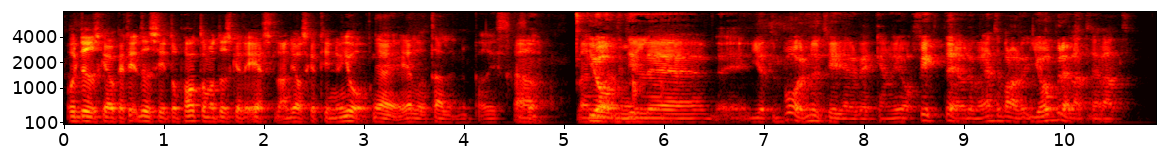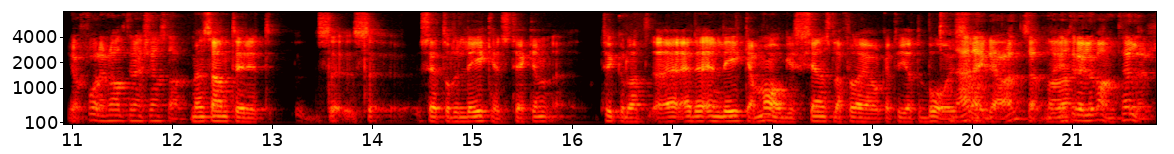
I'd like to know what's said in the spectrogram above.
Och du, ska åka till, du sitter och pratar om att du ska till Estland, jag ska till New York. Jag är hellre Tallinn än Paris. Ja. Så. Men, Jag åkte till eh, Göteborg nu tidigare i veckan och jag fick det och det var inte bara jobbrelaterat. Jag får ändå alltid den känslan. men samtidigt, sätter du likhetstecken? Tycker du att, är det en lika magisk känsla för dig att åka till Göteborg? Nej, som- nej, det har jag inte sett. Det är inte relevant heller.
